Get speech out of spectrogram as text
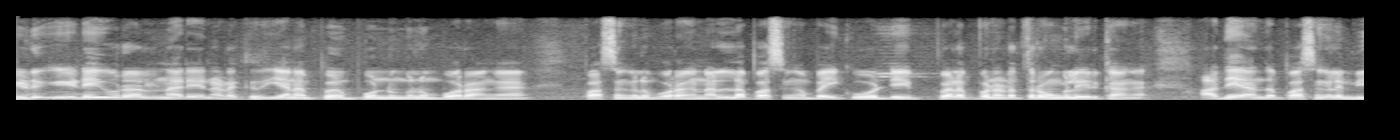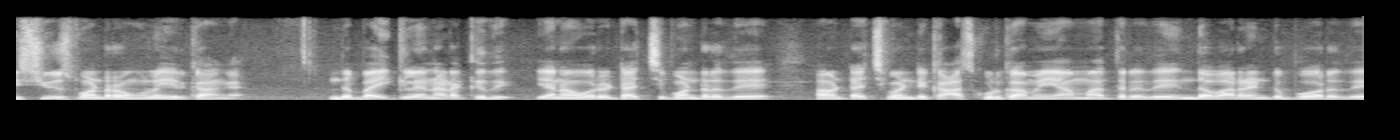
இடு இடையூறால் நிறைய நடக்குது. ஏன்னா இப்போ பொண்ணுங்களும் போகிறாங்க பசங்களும் போகிறாங்க நல்ல பசங்க பைக் ஓட்டி பிழப்பு நடத்துகிறவங்களும் இருக்காங்க. அதே அந்த பசங்களை மிஸ்யூஸ் பண்ணுறவங்களும் இருக்காங்க. இந்த பைக்கில் நடக்குது. ஏன்னா ஒரு டச் பண்ணுறது அவன் டச் பண்ணிட்டு காசு கொடுக்காம ஏமாத்துறது இந்த வரேன்ட்டு போகிறது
